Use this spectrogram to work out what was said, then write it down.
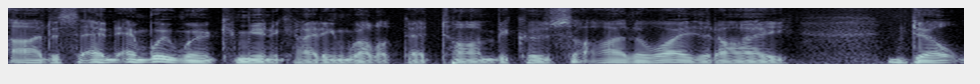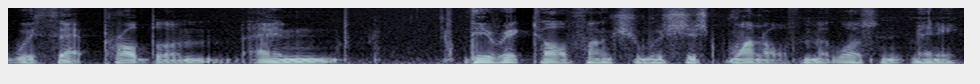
I just and, and we weren't communicating well at that time because I, the way that I dealt with that problem and the erectile function was just one of them. It wasn't many.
